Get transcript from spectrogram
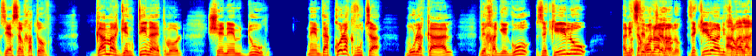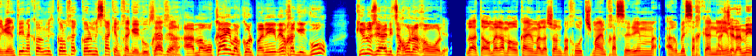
זה יעשה לך טוב, גם ארגנטינה אתמול, שנעמדו, נעמדה כל הקבוצה מול הקהל, וחגגו, זה כאילו הניצחון האחרון. זה כאילו הניצחון אבל ארגנטינה, כל, כל, כל משחק הם חגגו בסדר, ככה. המרוקאים על כל פנים, הם חגגו כאילו זה הניצחון האחרון. כן. לא, אתה אומר המרוקאים עם הלשון בחוץ, שמע, הם חסרים הרבה שחקנים. השאלה מי,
